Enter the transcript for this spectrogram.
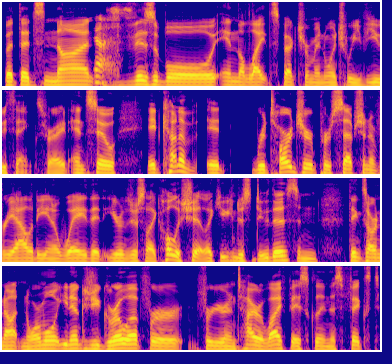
but that's not yes. visible in the light spectrum in which we view things, right? And so it kind of it retards your perception of reality in a way that you're just like holy shit like you can just do this and things are not normal you know because you grow up for for your entire life basically in this fixed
